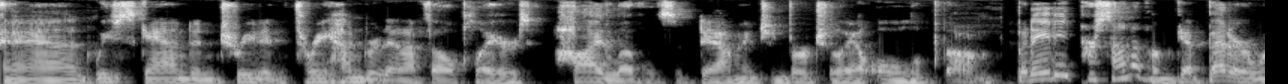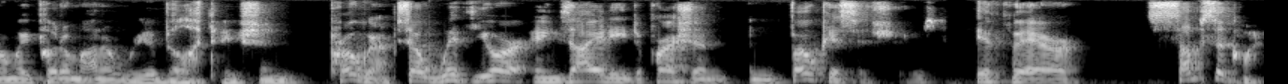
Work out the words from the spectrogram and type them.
And we've scanned and treated 300 NFL players, high levels of damage in virtually all of them. But 80% of them get better when we put them on a rehabilitation program. So, with your anxiety, depression, and focus issues, if they're subsequent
